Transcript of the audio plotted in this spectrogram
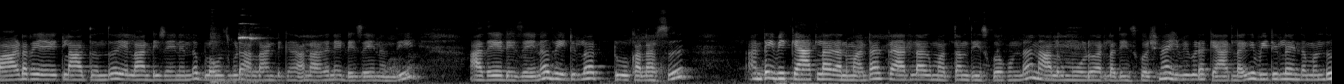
బార్డర్ ఏ క్లాత్ ఉందో ఎలాంటి డిజైన్ ఉందో బ్లౌజ్ కూడా అలాంటి అలాగనే డిజైన్ ఉంది. అదే డిజైన్. వీటిలో టూ కలర్స్. అంటే ఇవి క్యాట్లాగ్ అనమాట క్యాట్లాగ్ మొత్తం తీసుకోకుండా నాలుగు మూడు అట్లా తీసుకొచ్చిన ఇవి కూడా క్యాట్లాగ్. వీటిల్లో ఇంతకుముందు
